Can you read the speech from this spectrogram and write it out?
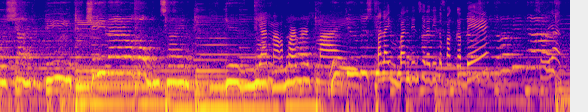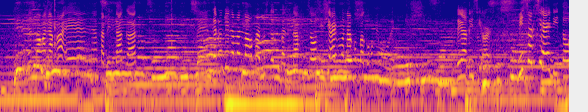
wish I could be. She that I'll hold him tight, giving Yan, mga farmers, may pa-live band din sila dito pag gabi. So, yan. Yan mga nakain, tabing dagat. Then, ganun din naman mga farmers doon banda. So, CCR muna ako bago kami umuwi. Tingnan natin CR. Minsan CR dito.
